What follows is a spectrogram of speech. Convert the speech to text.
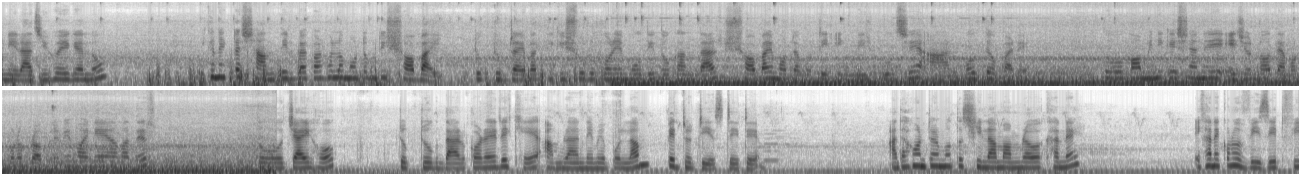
উনি রাজি হয়ে গেল। এখানে একটা শান্তির ব্যাপার হলো মোটামুটি সবাই, টুকটুক ড্রাইভার থেকে শুরু করে মুদি দোকানদার, সবাই মোটামুটি ইংলিশ বুঝে আর বলতেও পারে। তো কমিউনিকেশানে এই জন্য তেমন কোনো প্রবলেমই হয়নি আমাদের। তো যাই হোক, টুকটুক দাঁড় করায় রেখে আমরা নেমে পড়লাম পেট্রোটি এস্টেটে। আধা ঘণ্টার মতো ছিলাম আমরা ওখানে এখানে কোনো ভিজিট ফি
